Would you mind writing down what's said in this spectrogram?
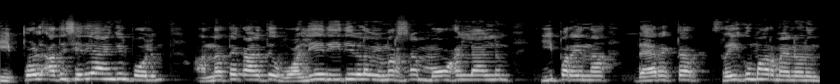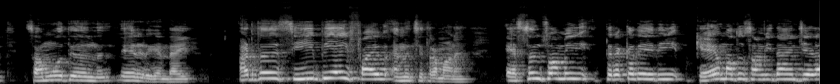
ഇപ്പോൾ അത് ശരിയായെങ്കിൽ പോലും അന്നത്തെ കാലത്ത് വലിയ രീതിയിലുള്ള വിമർശനം മോഹൻലാലിനും ഈ പറയുന്ന ഡയറക്ടർ ശ്രീകുമാർ മേനോനും സമൂഹത്തിൽ നിന്ന് നേരിടുകയുണ്ടായി. അടുത്തത് സി ബി ഐ ഫൈവ് എന്ന ചിത്രമാണ്. എസ് എൻ സ്വാമി തിരക്കഥ കെ മധു സംവിധാനം ചെയ്ത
